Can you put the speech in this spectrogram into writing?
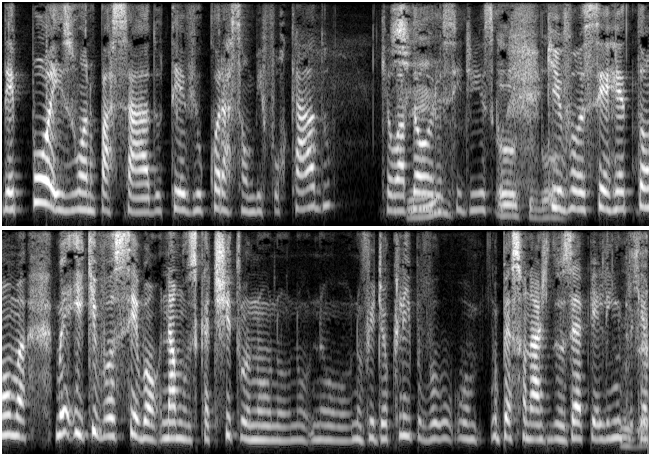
depois, o ano passado, teve o Coração Bifurcado, que eu Sim. adoro esse disco, oh, que, que, você retoma, e que você, bom, na música título, no, no, no, no videoclipe, o, o, o, personagem do Zé Pelintra, que, é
